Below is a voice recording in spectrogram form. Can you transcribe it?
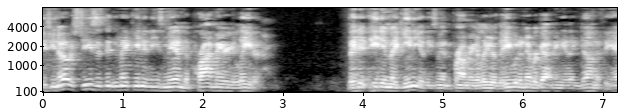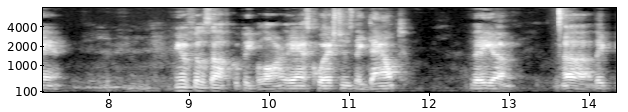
if you notice, Jesus didn't make any of these men the primary leader. They didn't, he didn't make any of these men the primary leader. He would have never gotten anything done if he had. You know, philosophical people are. They ask questions. They doubt. They um, uh, they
